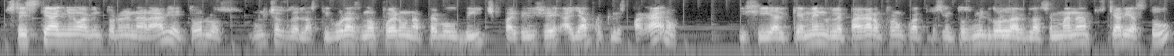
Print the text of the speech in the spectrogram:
Pues este año había un torneo en Arabia y todos los, muchas de las figuras no fueron a Pebble Beach para irse allá porque les pagaron. Y si al que menos le pagaron fueron 400 mil dólares la semana, pues ¿qué harías tú?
